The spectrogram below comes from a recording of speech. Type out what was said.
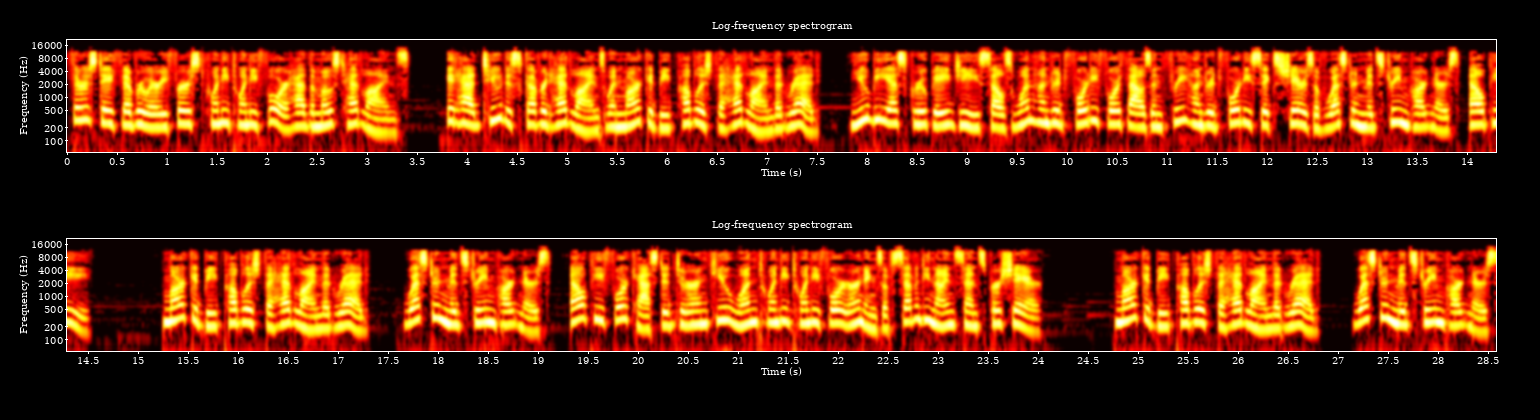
Thursday, February 1, 2024 had the most headlines. It had two discovered headlines when MarketBeat published the headline that read, UBS Group AG sells 144,346 shares of Western Midstream Partners, LP. MarketBeat published the headline that read, Western Midstream Partners, LP forecasted to earn Q1 2024 earnings of 79 cents per share. MarketBeat published the headline that read, Western Midstream Partners,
